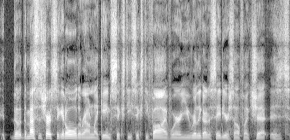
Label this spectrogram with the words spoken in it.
it, the the message starts to get old around like game 60, 65 where you really got to say to yourself like shit, is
